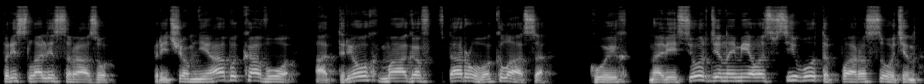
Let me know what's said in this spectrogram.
прислали сразу, причем не абы кого, а трех магов второго класса, коих на весь орден имелось всего-то пара сотен.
